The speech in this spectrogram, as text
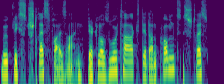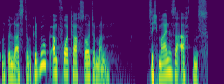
möglichst stressfrei sein. Der Klausurtag, der dann kommt, ist Stress und Belastung genug. Am Vortag sollte man sich meines Erachtens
